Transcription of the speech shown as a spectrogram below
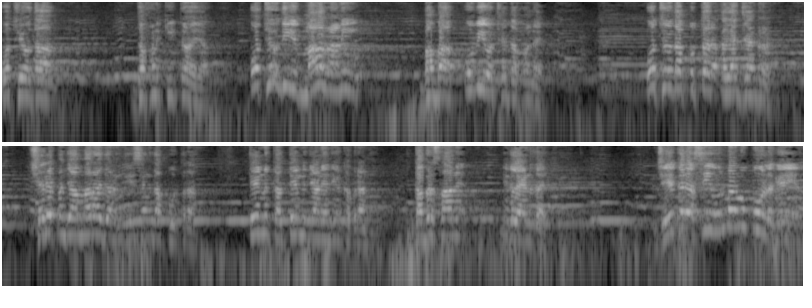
ਉੱਥੇ ਉਹਦਾ ਦਫਨ ਕੀਤਾ ਹੋਇਆ। ਉੱਥੇ ਉਹਦੀ ਮਹਾਰਾਣੀ ਬਾਬਾ, ਉਹ ਵੀ ਉੱਥੇ ਦਫਨ ਹੈ। ਉੱਥੇ ਉਹਦਾ ਪੁੱਤਰ ਅਲੈਗਜ਼ੈਂਡਰ, ਸ਼ੇਰੇ ਪੰਜਾਬ ਮਹਾਰਾਜਾ ਰਣਜੀਤ ਸਿੰਘ ਦਾ ਪੋਤਰਾ ਤਿੰਨ ਕ ਤਿੰਨ ਜਾਣਿਆਂ ਦੀਆਂ ਕਬਰਾਂ ਨੇ। ਕਬਰਸਤਾਨ ਇੰਗਲੈਂਡ ਦਾ ਹੈ। ਜੇਕਰ ਅਸੀਂ ਉਹਨਾਂ ਨੂੰ ਭੁੱਲ ਗਏ ਆ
